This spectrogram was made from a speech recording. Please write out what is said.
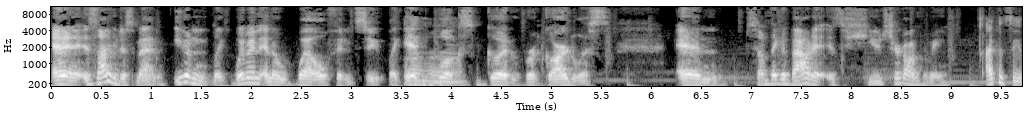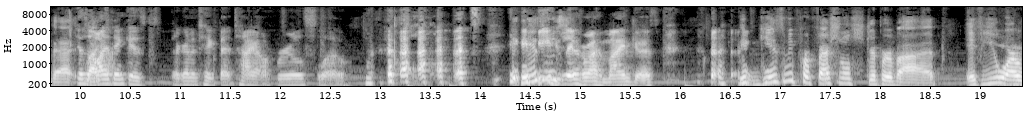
and it's not even just men, even like women in a well fitted suit, like it Mhm. looks good regardless. And something about it is a huge turn on for me I could see that. because Like, all I think is they're gonna take that tie off real slow. That's where my mind goes. it gives me professional stripper vibe. If you are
